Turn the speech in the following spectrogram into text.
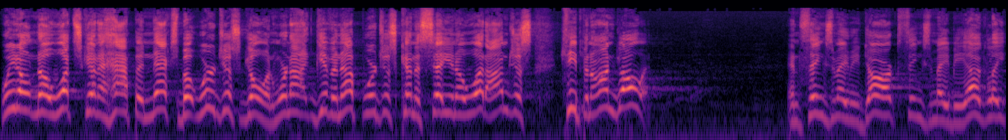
We don't know what's going to happen next, but we're just going. We're not giving up. We're just going to say, you know what, I'm just keeping on going. And things may be dark, things may be ugly,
